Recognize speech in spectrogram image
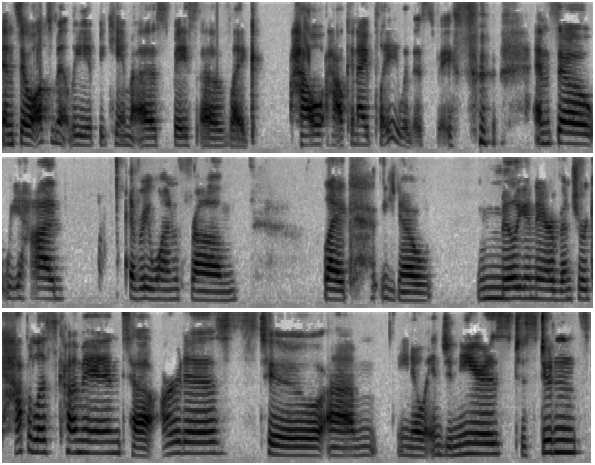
and so ultimately it became a space of like how how can i play with this space? And so we had everyone from like you know millionaire venture capitalists come in to artists to um, you know engineers to students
